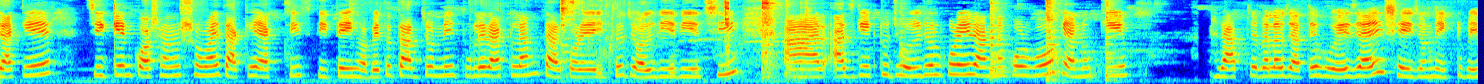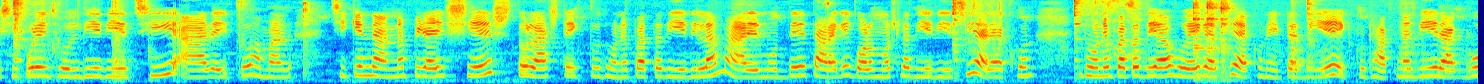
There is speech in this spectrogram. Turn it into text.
যাকে চিকেন কষানোর সময় তাকে এক পিস দিতেই হবে। তো তার জন্যেই তুলে রাখলাম, তারপরে এই তো জল দিয়ে দিয়েছি। আর আজকে একটু ঝোল ঝোল করেই রান্না করব, কেন কি রাত্রেবেলাও যাতে হয়ে যায়, সেই জন্য একটু বেশি করে ঝোল দিয়ে দিয়েছি। আর এই তো আমার চিকেন রান্না প্রায় শেষ। তো লাস্টে একটু ধনে পাতা দিয়ে দিলাম। আর এর মধ্যে তার আগে গরম মশলা দিয়ে দিয়েছি। আর এখন ধনে পাতা দেওয়া হয়ে গেছে। এখন এটা দিয়ে একটু ঢাকনা দিয়ে রাখব।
